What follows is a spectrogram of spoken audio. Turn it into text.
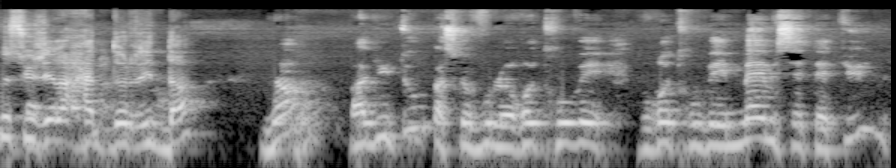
ce sujet-là, Had de Ridda? Non, pas du tout, parce que vous le retrouvez, vous retrouvez même cette étude,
